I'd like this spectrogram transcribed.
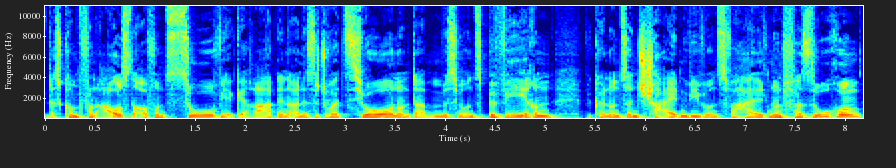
das kommt von außen auf uns zu, wir geraten in eine Situation und da müssen wir uns bewähren, wir können uns entscheiden, wie wir uns verhalten. Und Versuchung,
